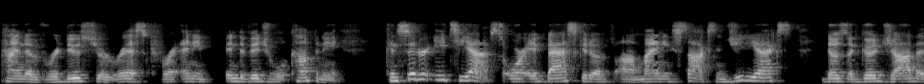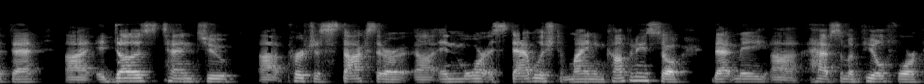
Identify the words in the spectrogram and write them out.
kind of reduce your risk for any individual company, consider ETFs or a basket of uh, mining stocks. And GDX does a good job at that. Uh, it does tend to uh, purchase stocks that are uh, in more established mining companies. So that may uh, have some appeal for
